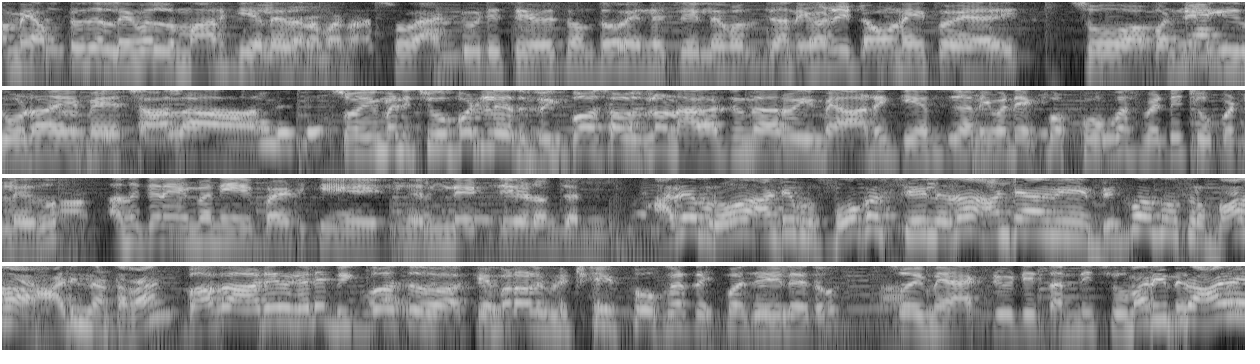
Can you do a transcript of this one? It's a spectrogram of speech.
ఆమె up to the level mark ఇవ్వలేదు అనమాట సో యాక్టివిటీస్ ఏవైతే ఉందో ఎనర్జీ లెవెల్స్ కానివ్వండి డౌన్ అయిపోయాయి. సో అవన్నిటికీ కూడా ఈమె చాలా సో ఈమెని చూపట్లేదు. బిగ్ బాస్ హౌస్లో నాగార్జున గారు ఈమె ఆడే గేమ్స్ కానివ్వండి ఎక్కువ ఫోకస్ పెట్టి చూపట్లేదు. అందుకనే ఈమెని బయటికి ఎలిమినేట్ చేయడం జరిగింది. అదే బ్రో అంటే ఇప్పుడు ఫోకస్ చేయలేదా? అంటే ఆమె బిగ్ బాస్ హౌస్లో బాగా ఆడిందంటారా? బాగా ఆడేది కానీ బిగ్ బాస్ కెమెరాలు పెట్టి ఫోకస్ ఎక్కువ చేయలేదు. సో ఈమె యాక్టివిటీస్ అన్ని మరి ఇప్పుడు ఆమె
